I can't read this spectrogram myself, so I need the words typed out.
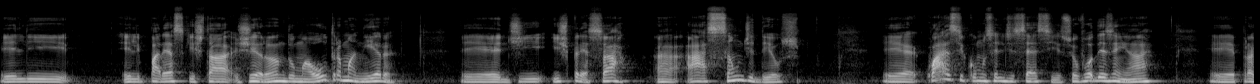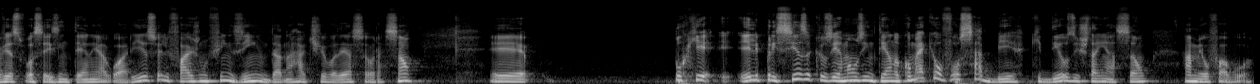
ele, ele parece que está gerando uma outra maneira é, de expressar a, a ação de Deus, é, quase como se ele dissesse isso. Eu vou desenhar é, para ver se vocês entendem agora. Isso ele faz no finzinho da narrativa dessa oração, é, porque ele precisa que os irmãos entendam como é que eu vou saber que Deus está em ação a meu favor.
